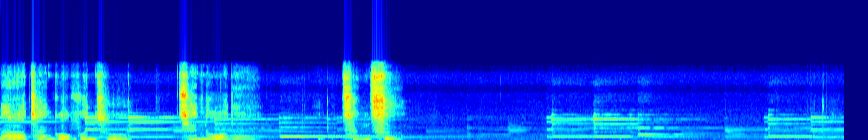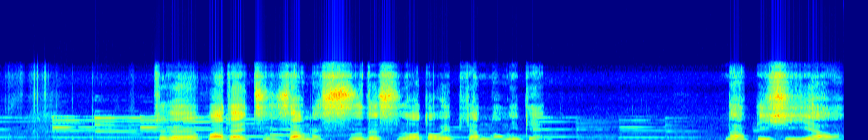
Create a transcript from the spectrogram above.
然后才能够分出前后的层次。这个画在纸上呢，湿的时候都会比较浓一点。那必须要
